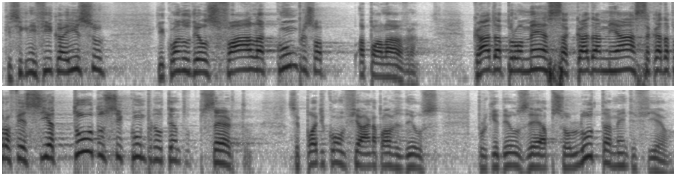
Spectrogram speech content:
Que significa isso? Que quando Deus fala, cumpre sua a palavra. Cada promessa, cada ameaça, cada profecia, tudo se cumpre no tempo certo. Você pode confiar na palavra de Deus, porque Deus é absolutamente fiel.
